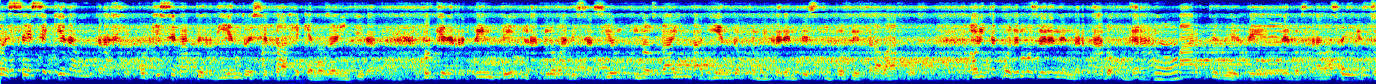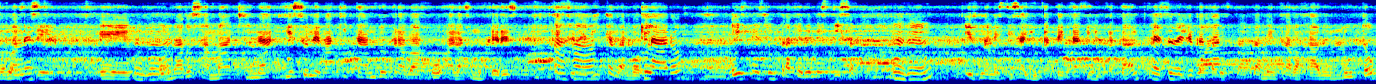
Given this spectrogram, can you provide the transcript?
Pues ¿Por qué se queda un traje? ¿Por qué se va perdiendo ese traje que nos da identidad? Porque de repente la globalización nos va invadiendo con diferentes tipos de trabajos. Ahorita podemos ver en el mercado gran parte de, de- de los trabajos que son este, eh, bordados a máquina y eso le va quitando trabajo a las mujeres que se dedican al bordado. Claro. Este es un traje de mestiza Es una mestiza yucateca de Yucatán. Este es de Yucatán. está también trabajado en luto.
